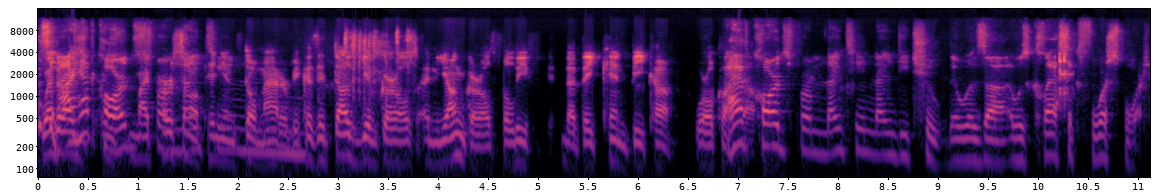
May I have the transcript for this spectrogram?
Listen, Whether I have cards. my personal 19 opinions don't matter because it does give girls and young girls belief that they can become world class. I have cards from 1992. There was uh, it was classic four sport.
